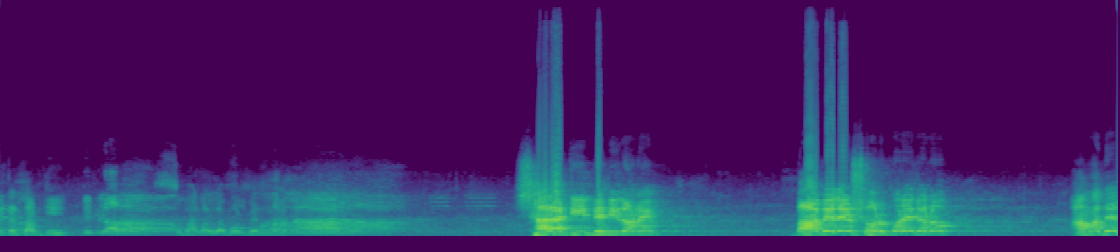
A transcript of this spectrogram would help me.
এটার নাম কি সুবহানাল্লাহ বলবেন না সারাটি বেবিলনে বাবেলে সর পড়ে গেল আমাদের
